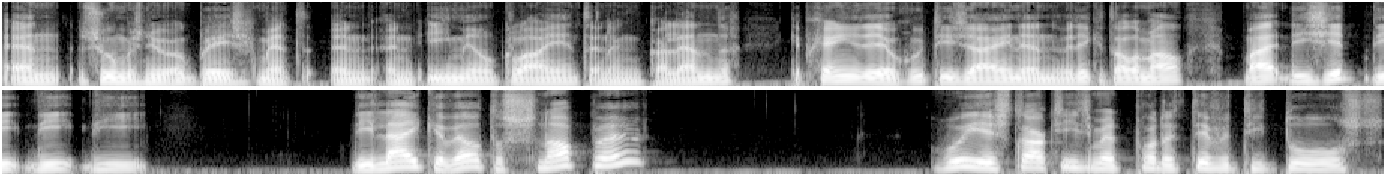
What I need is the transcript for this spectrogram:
En Zoom is nu ook bezig met een, een e-mail client en een kalender. Ik heb geen idee hoe goed die zijn en weet ik het allemaal. Maar die, zit, die, die, die, die lijken wel te snappen hoe je straks iets met productivity tools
